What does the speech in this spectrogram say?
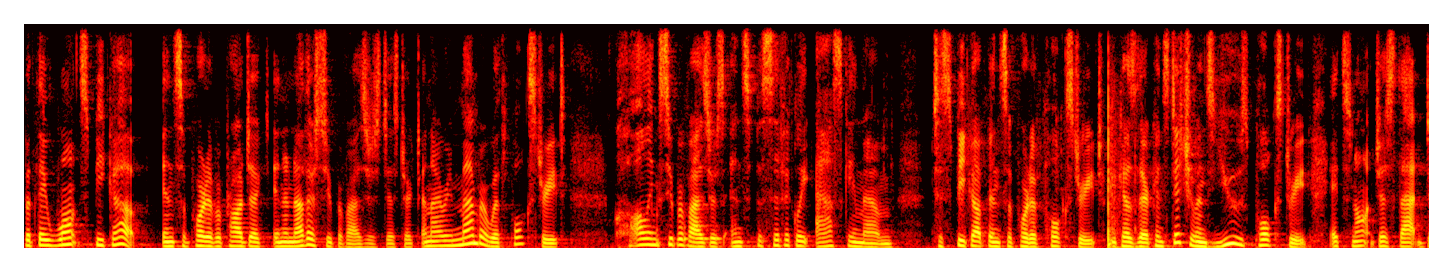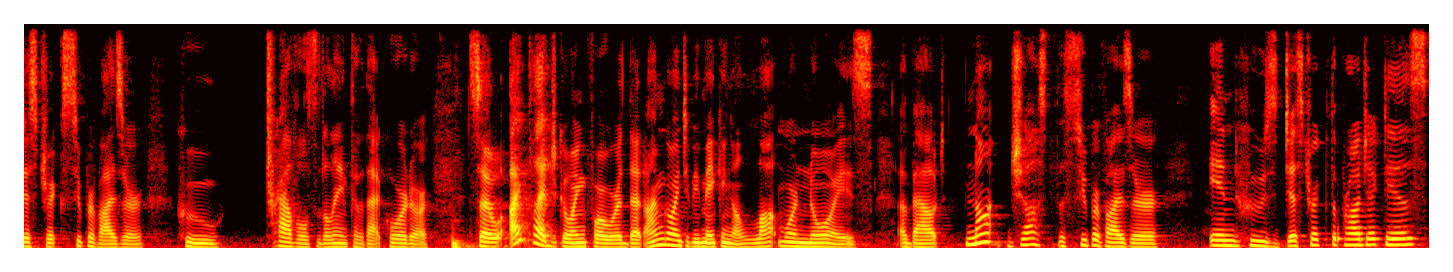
but they won't speak up in support of a project in another supervisor's district. And I remember with Polk Street, calling supervisors and specifically asking them to speak up in support of Polk Street because their constituents use Polk Street. It's not just that district supervisor who travels the length of that corridor. So I pledge going forward that I'm going to be making a lot more noise about not just the supervisor in whose district the project is,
